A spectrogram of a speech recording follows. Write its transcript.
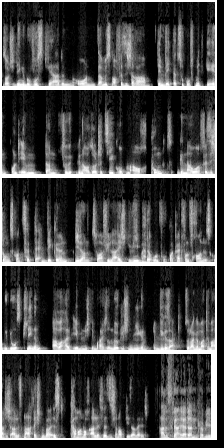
solche Dinge bewusst werden. Und da müssen auch Versicherer den Weg der Zukunft mitgehen und eben dann für genau solche Zielgruppen auch punktgenaue Versicherungskonzepte entwickeln, die dann zwar vielleicht wie bei der Unfruchtbarkeit von Frauen des Kurios klingen, aber halt eben nicht im Bereich des Unmöglichen liegen. Denn wie gesagt, solange mathematisch alles nachrechenbar ist, kann man auch alles versichern auf dieser Welt. Alles klar, ja, dann Kabil,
